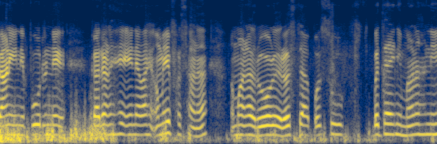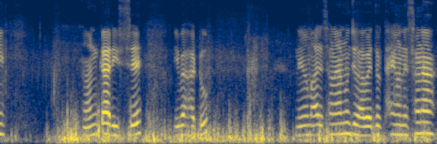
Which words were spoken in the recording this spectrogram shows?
પાણીને પૂરને કારણ છે એના વાહે અમે ફસાણા. અમારા રોડ, રસ્તા, પશુ બધા એની માણસની હાનકારી છે. એવા હાટું. ને અમારે સણાનું જ વાવેતર થાય. અને સણા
